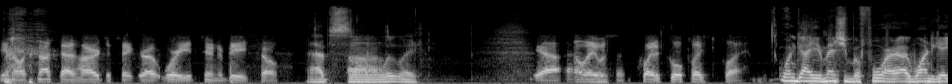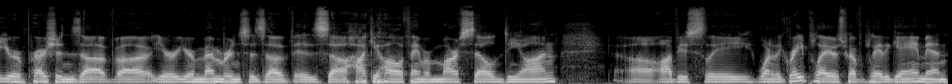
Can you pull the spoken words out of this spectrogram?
You know, it's not that hard to figure out where you'd sooner be. So. Absolutely. Yeah, LA was a, quite a cool place to play. One guy you mentioned before, I, I wanted to get your impressions of uh, your your remembrances of is uh, Hockey Hall of Famer Marcel Dionne. Uh, obviously, one of the great players who ever played the game, and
